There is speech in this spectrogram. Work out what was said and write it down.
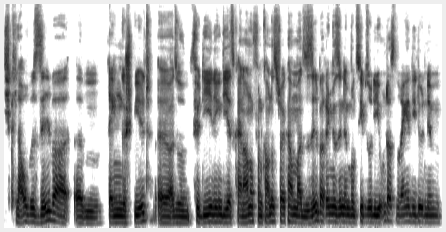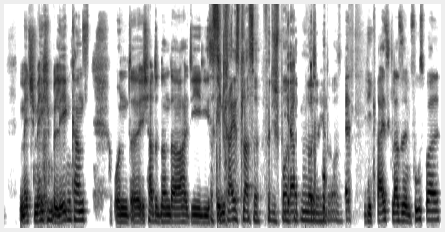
ich glaube, Silberrängen ähm, gespielt. Äh, also für diejenigen, die jetzt keine Ahnung von Counter-Strike haben, also Silberränge sind im Prinzip so die untersten Ränge, die du in dem Matchmaking belegen kannst. Und äh, ich hatte dann da halt die, die Das ist die Kreisklasse für die sportwetten ja, Leute hier draußen. Die Kreisklasse im Fußball.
